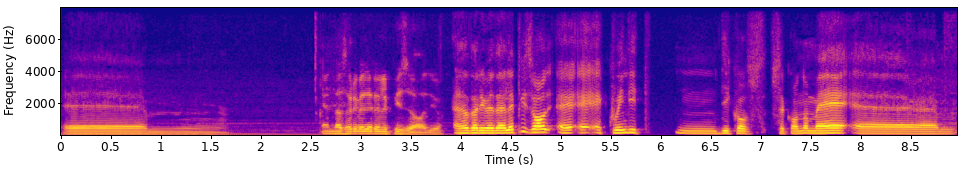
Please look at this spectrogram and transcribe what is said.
Ehm... È andato a rivedere l'episodio. È andato a rivedere l'episodio e, e, e quindi mh, dico, secondo me ehm,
